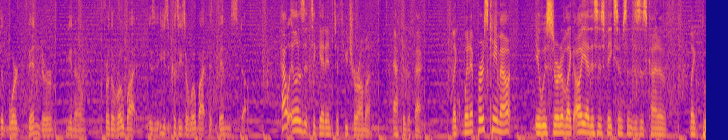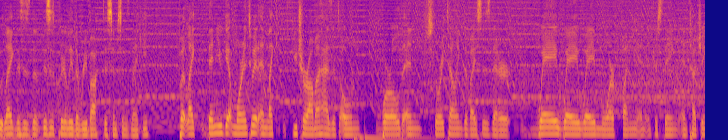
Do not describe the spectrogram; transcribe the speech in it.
the word bender, you know, for the robot is he's because he's a robot that bends stuff. How ill is it to get into Futurama after the fact? Like when it first came out, it was sort of like, oh yeah, this is fake Simpsons. This is kind of like bootleg. This is the this is clearly the Reebok to Simpsons Nike. But like then you get more into it, and like Futurama has its own world and storytelling devices that are way, way, way more funny and interesting and touching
